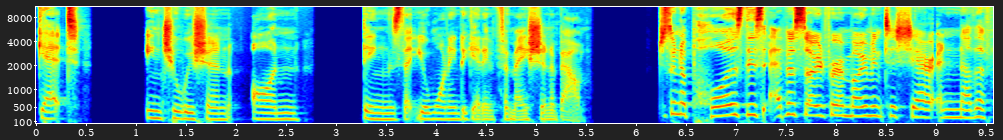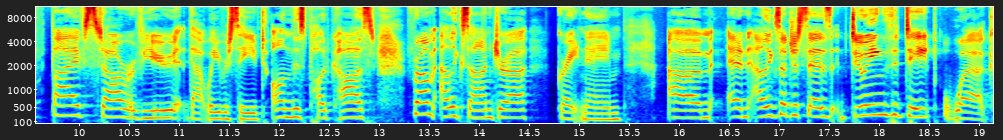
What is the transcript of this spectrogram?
get intuition on things that you're wanting to get information about. Just going to pause this episode for a moment to share another five star review that we received on this podcast from Alexandra. Great name. Um, and Alexandra says, doing the deep work.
